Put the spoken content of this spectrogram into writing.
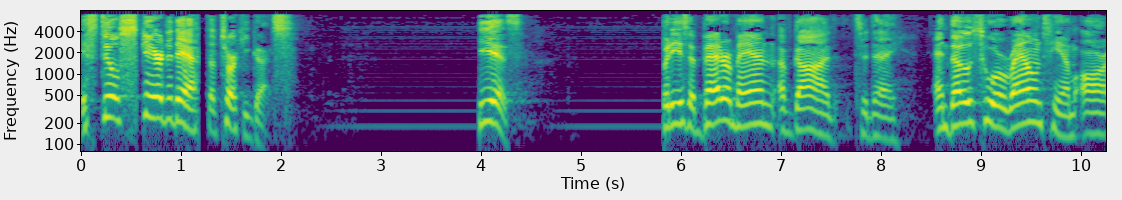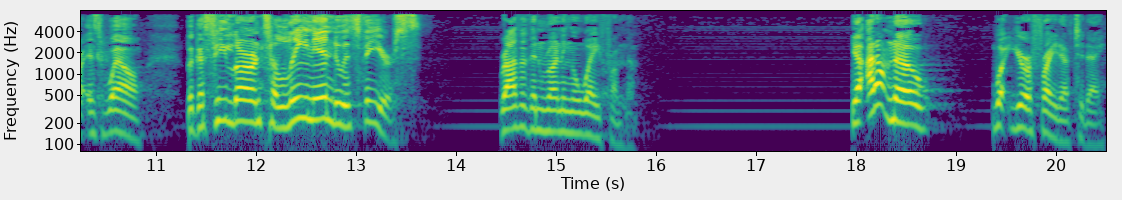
is still scared to death of turkey guts. He is. But he is a better man of God today. And those who are around him are as well. Because he learned to lean into his fears rather than running away from them. Yeah, I don't know what you're afraid of today.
